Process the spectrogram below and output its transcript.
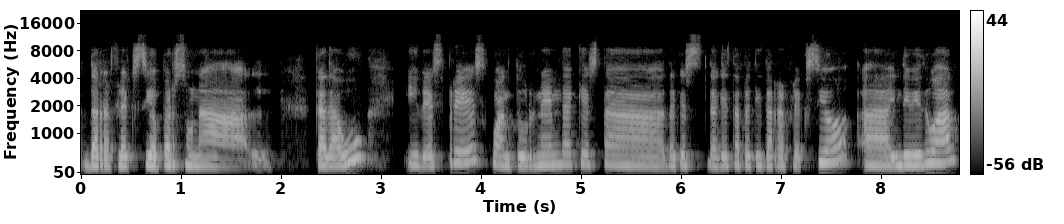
de reflexió personal cada un i després, quan tornem d'aquesta aquest, petita reflexió eh, individual,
